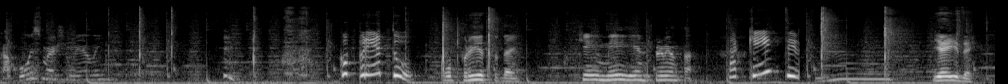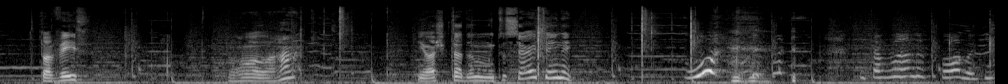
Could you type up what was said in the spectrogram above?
Acabou esse marshmallow, hein? Ficou preto. Daí. Queimei ele, experimentar. Tá quente. E aí, daí? Tua vez? Ó lá. Eu acho que tá dando muito certo, hein, daí? Uh! tá voando fogo aqui.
